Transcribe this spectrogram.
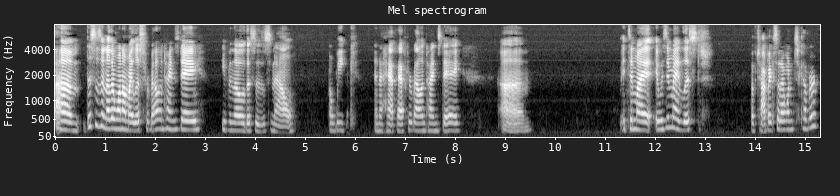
Um, this is another one on my list for Valentine's Day, even though this is now a week and a half after Valentine's Day. Um, it's in my it was in my list of topics that I wanted to cover.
